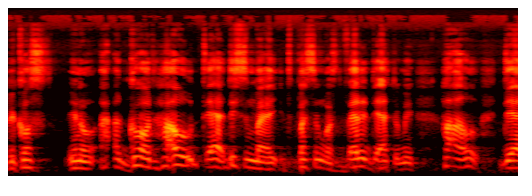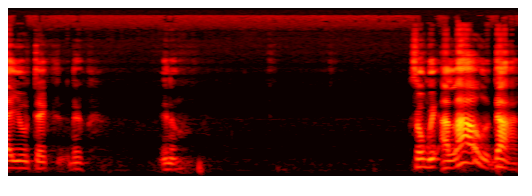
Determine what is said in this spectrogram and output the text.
Because, you know, ah, God, how dare, this is my person was very dear to me. How dare you take the, you know. So we allow that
